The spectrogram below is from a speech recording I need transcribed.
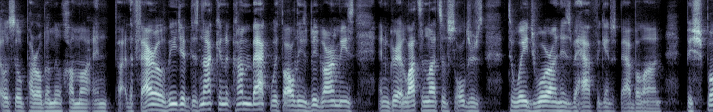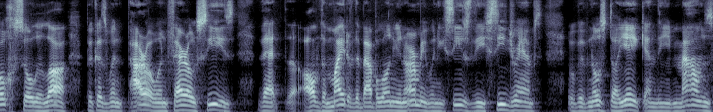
also Paroba Milchama. And the Pharaoh of Egypt is not going to come back with all these big armies and lots and lots of soldiers to wage war on his behalf against Babylon. Bishpoch Solilah, because when Paro, when Pharaoh sees that uh, all the might of the Babylonian army, when he sees the siege ramps of Ivnos Dayek and the mounds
